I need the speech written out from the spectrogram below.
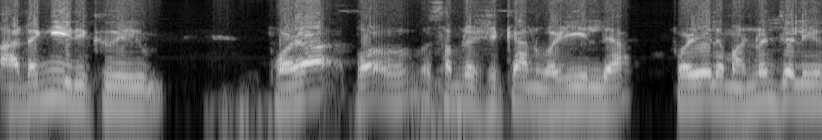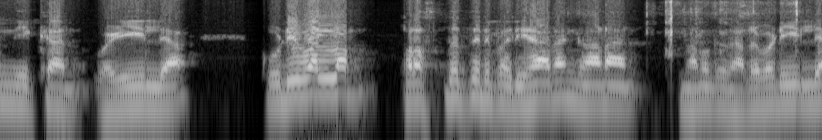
അടങ്ങിയിരിക്കുകയും പുഴ സംരക്ഷിക്കാൻ വഴിയില്ല പുഴയിലെ മണ്ണും ചെളിയും നീക്കാൻ വഴിയില്ല കുടിവെള്ളം പ്രശ്നത്തിന് പരിഹാരം കാണാൻ നമുക്ക് നടപടിയില്ല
